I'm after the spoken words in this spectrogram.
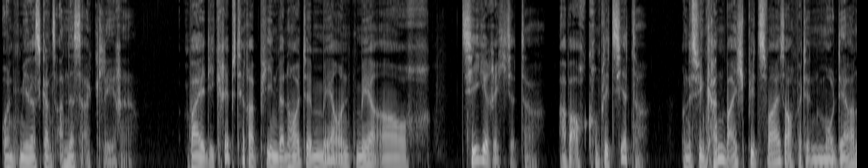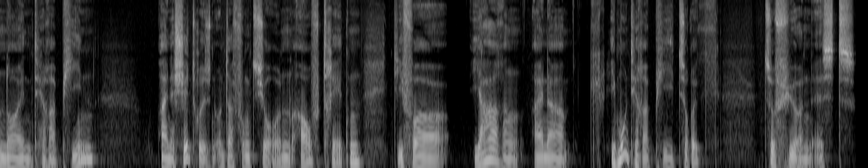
und mir das ganz anders erkläre. Weil die Krebstherapien werden heute mehr und mehr auch zielgerichteter, aber auch komplizierter. Und deswegen kann beispielsweise auch mit den modernen neuen Therapien eine Schilddrüsenunterfunktion auftreten, die vor Jahren einer Immuntherapie zurückzuführen ist.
